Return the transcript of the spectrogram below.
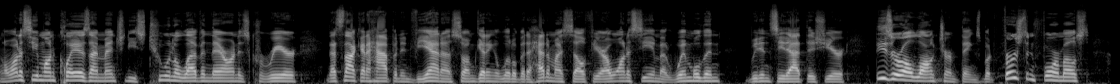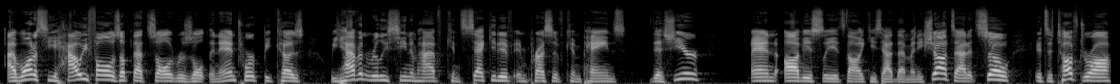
I want to see him on clay, as I mentioned. He's 2 and 11 there on his career. That's not going to happen in Vienna, so I'm getting a little bit ahead of myself here. I want to see him at Wimbledon. We didn't see that this year. These are all long term things, but first and foremost, I want to see how he follows up that solid result in Antwerp because we haven't really seen him have consecutive impressive campaigns this year. And obviously, it's not like he's had that many shots at it. So it's a tough draw.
